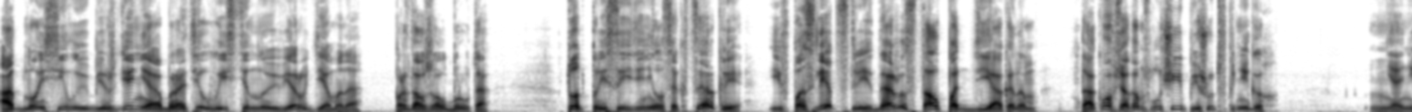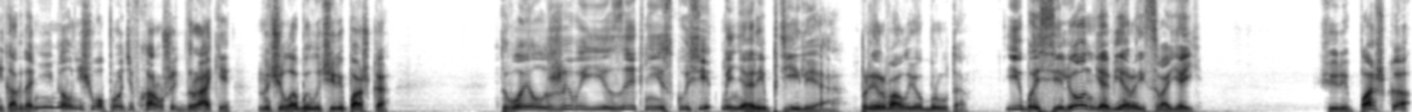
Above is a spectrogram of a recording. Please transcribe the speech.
одной силой убеждения обратил в истинную веру демона, продолжал Брута. Тот присоединился к церкви и впоследствии даже стал поддиаконом. Так, во всяком случае, пишут в книгах. «Я никогда не имел ничего против хорошей драки», — начала было черепашка. — «Твой лживый язык не искусит меня, рептилия!» — прервал ее Брута. «Ибо силен я верой своей!» Черепашка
